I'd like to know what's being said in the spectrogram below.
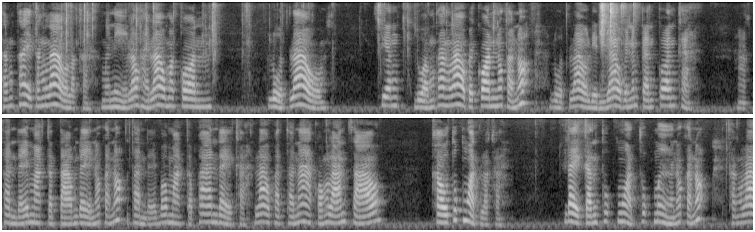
ทั้งไทยทั้งเล่าล่ะค่ะเมื่อนี้เล่าให้เล่ามาก่อนโหลดเล่าเสียงดวงทางเล่าไปก่อนเนาะค่ะเนาะโหลดเล่าเล่นเล่าไปน้ำกันก่อนค่ะ หากท่านใดมักกะตามได้เนาะค่ะเนาะท่านใดบ่มักกะพานได้ค่ะเล่าพัฒนาของหลานสาว เขาทุกงวดล่ะค่ะ ได้กันทุกงวดทุกมือเนาะค่ะเนาะทั้งเล่า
